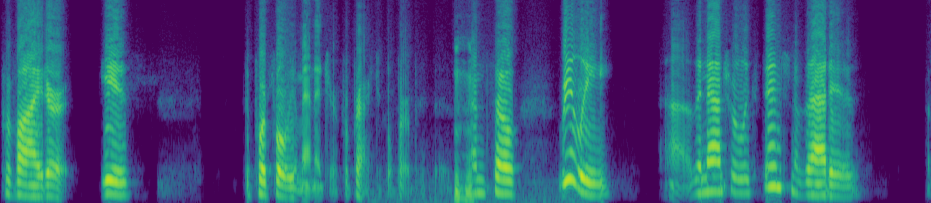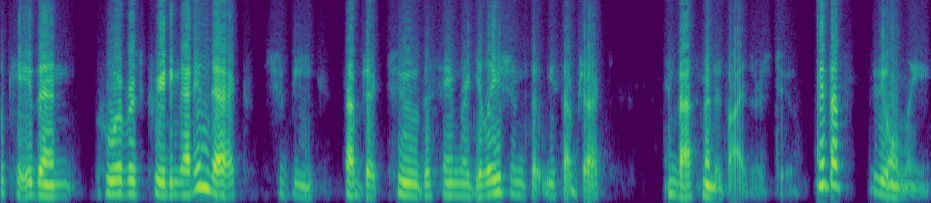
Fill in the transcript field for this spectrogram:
provider is the portfolio manager for practical purposes. Mm-hmm. And so really, uh, the natural extension of that is, okay, then whoever's creating that index should be subject to the same regulations that we subject investment advisors to. Right? That's the only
